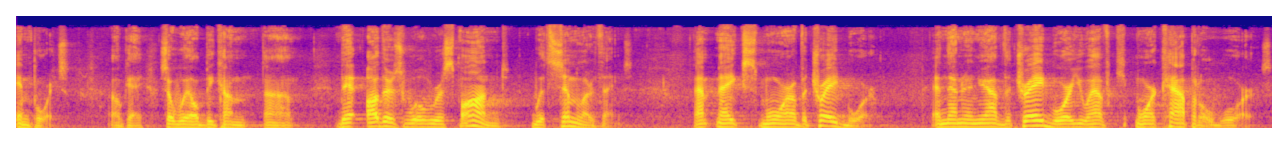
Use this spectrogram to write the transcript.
imports. Okay, so we'll become, uh, that others will respond with similar things. That makes more of a trade war. And then when you have the trade war, you have more capital wars.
